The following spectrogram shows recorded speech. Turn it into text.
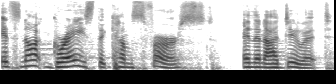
it's not grace that comes first and then I do it.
